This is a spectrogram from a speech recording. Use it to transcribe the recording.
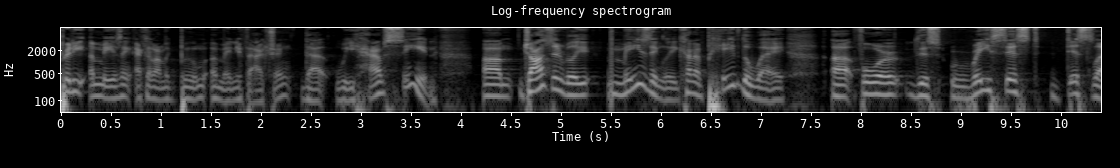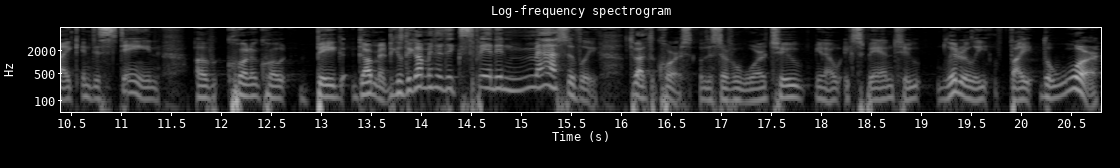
pretty amazing economic boom of manufacturing that we have seen. Um, Johnson really amazingly kind of paved the way uh, for this racist dislike and disdain of quote unquote big government because the government has expanded massively throughout the course of the Civil War to, you know, expand to literally fight the war.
